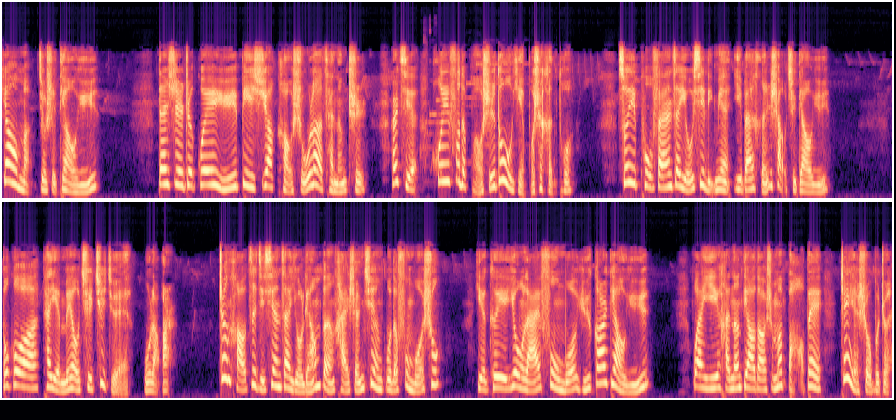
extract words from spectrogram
要么就是钓鱼。但是这鲑鱼必须要烤熟了才能吃，而且恢复的饱食度也不是很多，所以普凡在游戏里面一般很少去钓鱼。不过他也没有去拒绝吴老二，正好自己现在有两本海神眷顾的附魔书，也可以用来附魔鱼竿钓鱼。万一还能钓到什么宝贝，这也说不准。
